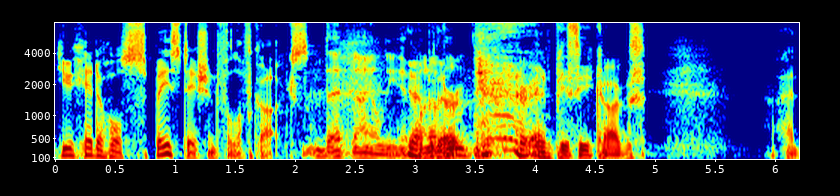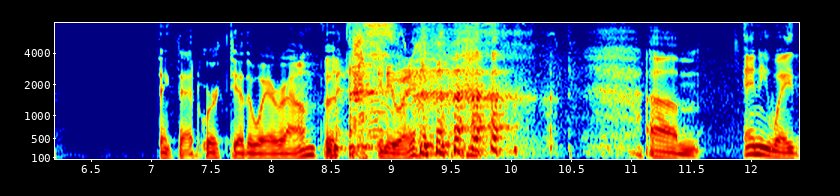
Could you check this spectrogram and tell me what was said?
You hit a whole space station full of cogs. That I only hit Yeah, one but of they're, them. they're NPC cogs. I think that worked the other way around, but anyway. Um, anyway,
